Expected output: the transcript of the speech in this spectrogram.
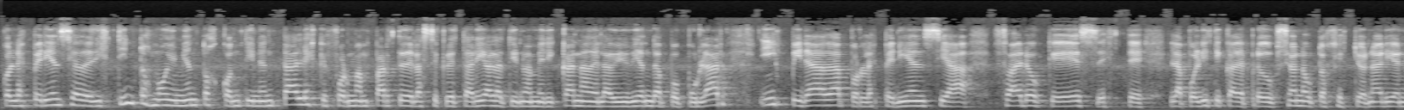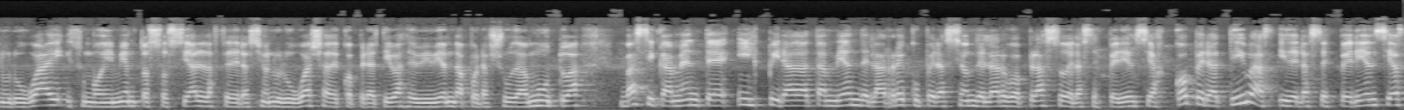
con la experiencia de distintos movimientos continentales que forman parte de la Secretaría Latinoamericana de la Vivienda Popular, inspirada por la experiencia FARO, que es este, la política de producción autogestionaria en Uruguay y su movimiento social, la Federación Uruguaya de Cooperativas de Vivienda por Ayuda Mutua, básicamente inspirada también de la recuperación de largo plazo de las experiencias cooperativas y de las experiencias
